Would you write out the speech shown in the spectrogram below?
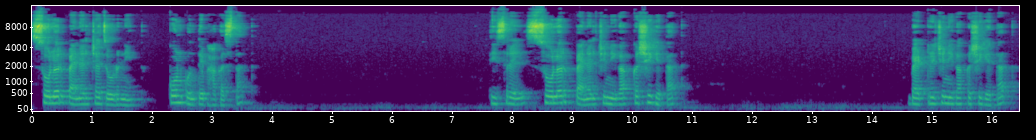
सोलर पॅनलच्या जोडणीत कोणकोणते भाग असतात? तिसरे सोलर पॅनलची निगा कशी घेतात? बॅटरीची निगा कशी घेतात?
